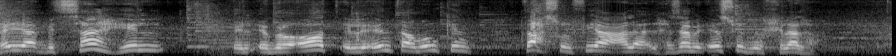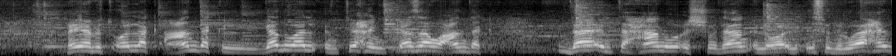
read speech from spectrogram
هي بتسهل الإجراءات اللي أنت ممكن تحصل فيها على الحزام الأسود من خلالها. هي بتقول لك عندك الجدول امتحن كذا وعندك ده امتحانه السودان اللي هو الأسود الواحد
